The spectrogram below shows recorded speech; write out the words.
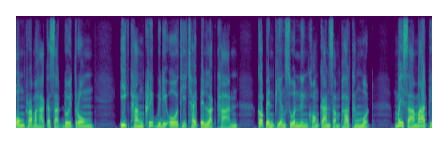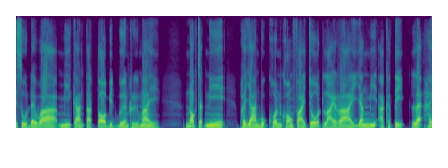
องค์พระมหากษัตริย์โดยตรง อีกทั้งคลิปวิดีโอที่ใช้เป็นหลักฐาน ก็เป็นเพียงส่วนหนึ่งของการสัมภาษณ์ทั้งหมด ไม่สามารถพิสูจน์ได้ว่ามีการตัดต่อบิดเบือนหรือไม่ นอกจากนี้ พยานบุคคลของฝ่ายโจทย์หลายรายยังมีอคติและให้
